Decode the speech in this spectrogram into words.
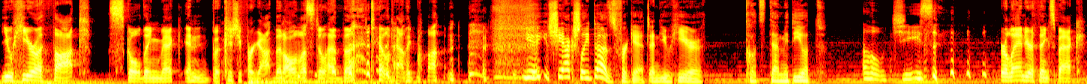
You hear a thought scolding Mick, and because she forgot that all of us still had the telepathic bond. You, she actually does forget, and you hear, God damn idiot. oh, jeez. Erlandir thinks back.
